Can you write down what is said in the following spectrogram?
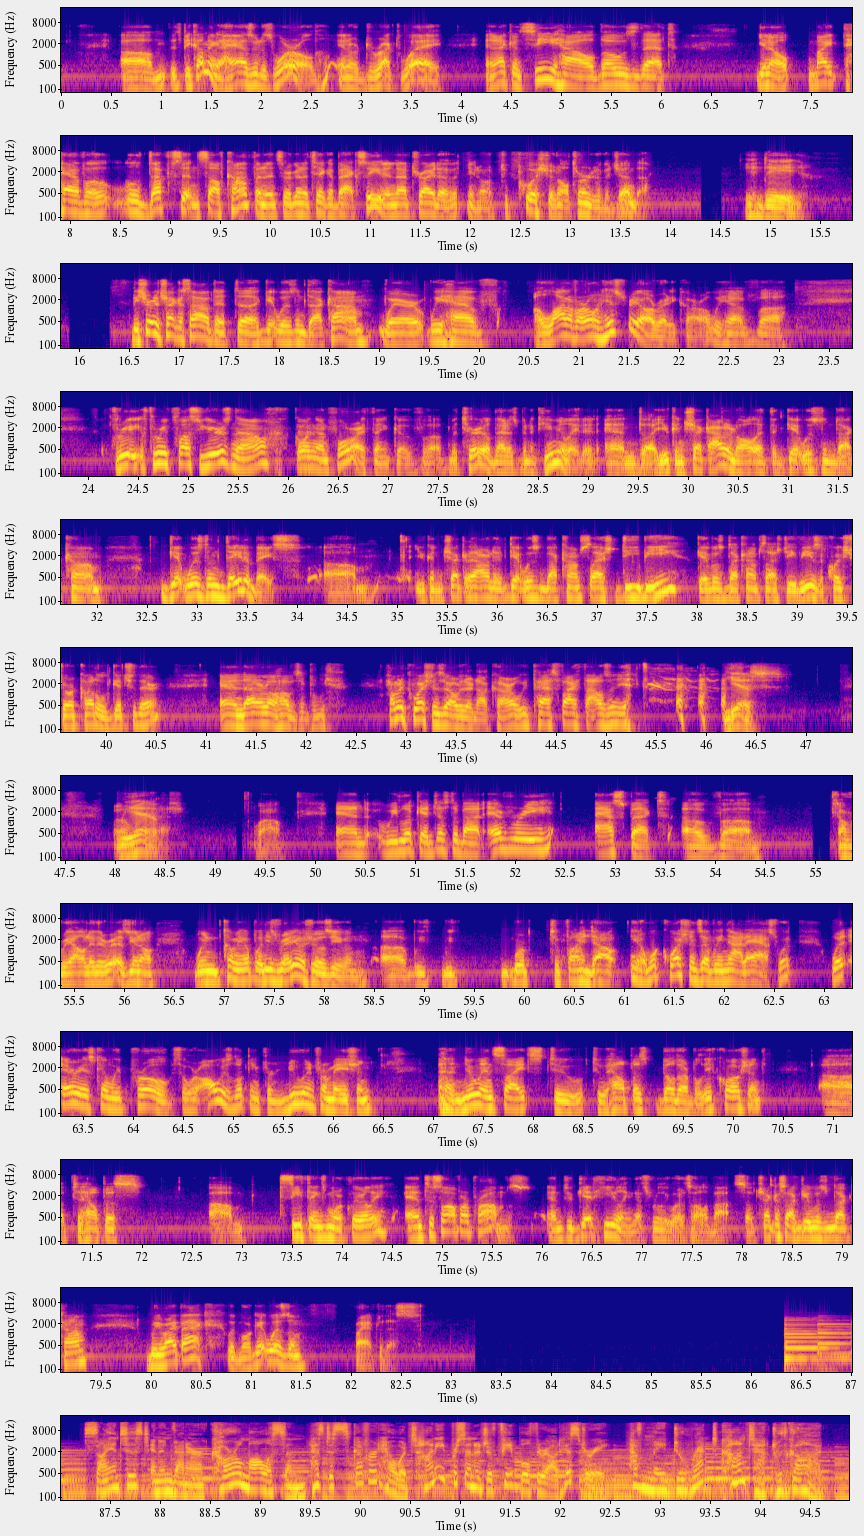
um, it's becoming a hazardous world in a direct way. And I can see how those that, you know, might have a little deficit in self confidence are going to take a back seat and not try to, you know, to push an alternative agenda. Indeed. Be sure to check us out at uh, getwisdom.com, where we have a lot of our own history already, Carl. We have uh, three three plus years now, going on four, I think, of uh, material that has been accumulated, and uh, you can check out it all at the GetWisdom.com Get Wisdom database. Um, you can check it out at getwisdom.com slash db. Getwisdom.com slash db is a quick shortcut. It'll get you there. And I don't know how how many questions are there now, Carl? We passed five thousand yet? yes, oh we have. Gosh. Wow. And we look at just about every aspect of um, of reality there is. You know, when coming up with these radio shows, even uh, we we work to find out, you know, what questions have we not asked? What what areas can we probe? So we're always looking for new information, new insights to to help us build our belief quotient, uh, to help us. Um, see things more clearly and to solve our problems and to get healing. That's really what it's all about. So check us out, getwisdom.com. We'll be right back with more Get Wisdom right after this. Scientist and inventor Carl Mollison has discovered how a tiny percentage of people throughout history have made direct contact with God.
